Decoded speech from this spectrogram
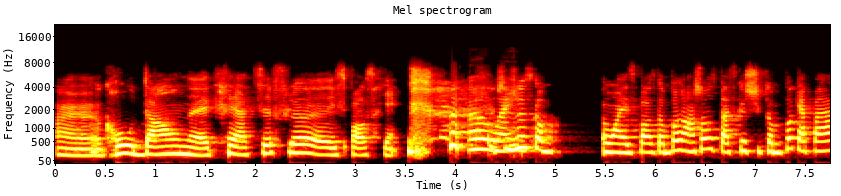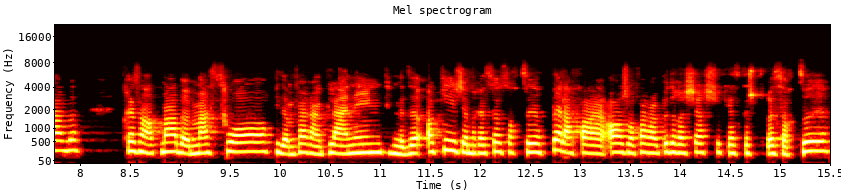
un gros down euh, créatif, là. Il se passe rien. Ah ouais. je suis juste comme, ouais, il se passe comme pas grand chose parce que je suis comme pas capable présentement de m'asseoir puis de me faire un planning puis de me dire OK, j'aimerais ça sortir telle affaire. Ah, je vais faire un peu de recherche sur qu'est-ce que je pourrais sortir.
